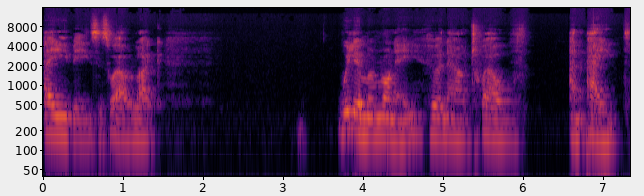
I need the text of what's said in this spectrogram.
babies as well. Like, William and Ronnie, who are now 12 and 8,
